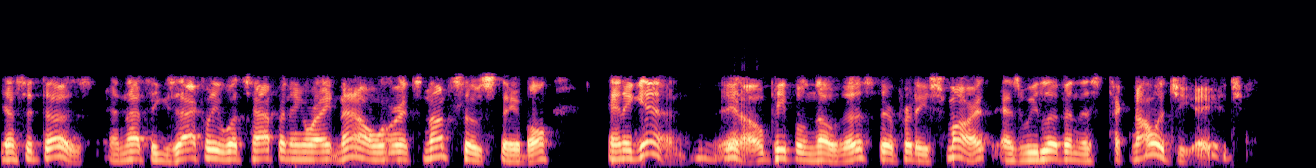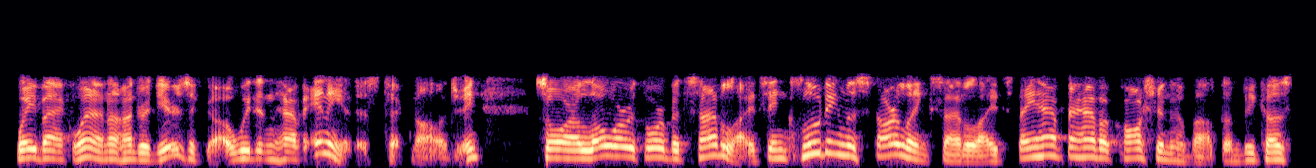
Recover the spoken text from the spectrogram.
Yes, it does. And that's exactly what's happening right now, where it's not so stable. And again, you know, people know this. They're pretty smart as we live in this technology age. Way back when, 100 years ago, we didn't have any of this technology. So our low Earth orbit satellites, including the Starlink satellites, they have to have a caution about them because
